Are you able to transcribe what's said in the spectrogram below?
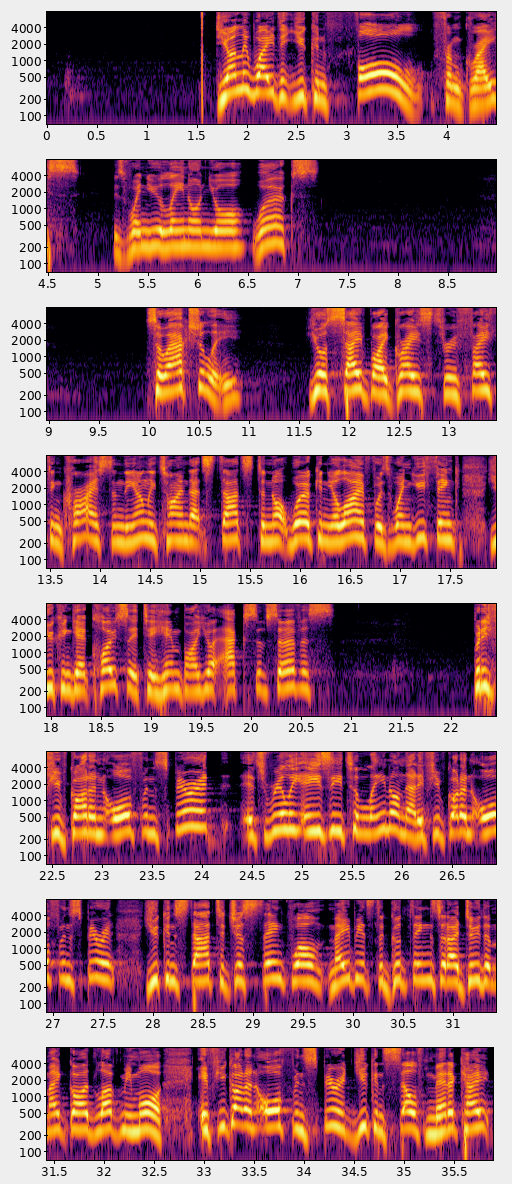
The only way that you can fall from grace is when you lean on your works. So, actually, you're saved by grace through faith in Christ, and the only time that starts to not work in your life was when you think you can get closer to Him by your acts of service. But if you've got an orphan spirit, it's really easy to lean on that. If you've got an orphan spirit, you can start to just think, well, maybe it's the good things that I do that make God love me more. If you've got an orphan spirit, you can self medicate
